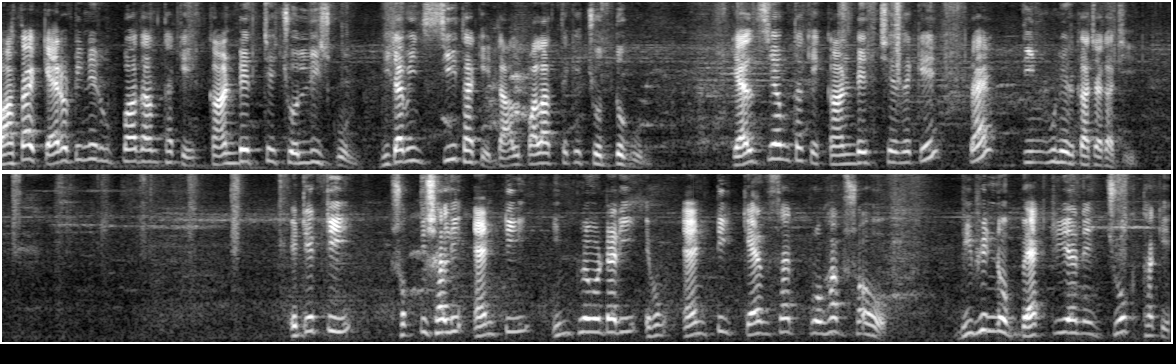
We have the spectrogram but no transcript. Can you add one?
পাতায় ক্যারোটিনের উৎপাদন থাকে কাণ্ডের চেয়ে চল্লিশ গুণ, ভিটামিন সি থাকে ডালপালার থেকে চোদ্দ গুণ, ক্যালসিয়াম থাকে কাণ্ডের চেয়ে থেকে প্রায় তিন গুণের কাছাকাছি। এটি একটি শক্তিশালী অ্যান্টি ইনফ্লামেটারি এবং অ্যান্টি ক্যান্সার প্রভাব সহ বিভিন্ন ব্যাকটেরিয়ানের যোগ থাকে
